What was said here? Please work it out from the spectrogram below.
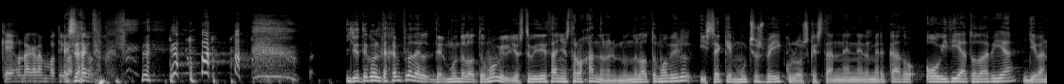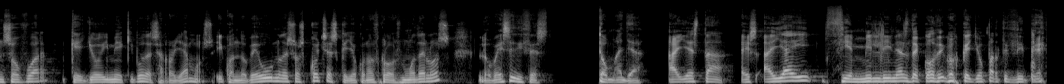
que es una gran motivación. Yo tengo el ejemplo del, mundo del automóvil. Yo estuve 10 años trabajando en el mundo del automóvil y sé que muchos vehículos que están en el mercado hoy día todavía llevan software que yo y mi equipo desarrollamos. Y cuando veo uno de esos coches que yo conozco los modelos, lo ves y dices, toma ya, ahí está. Es, ahí hay 100.000 líneas de código que yo participé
